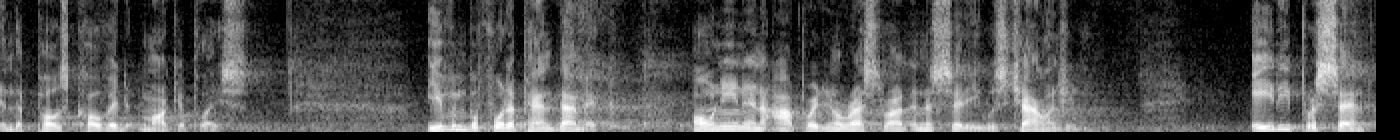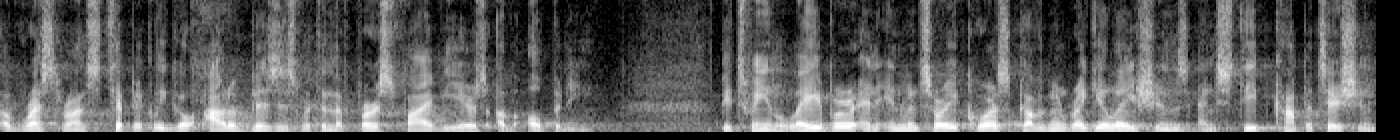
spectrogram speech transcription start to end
in the post-COVID marketplace. Even before the pandemic, owning and operating a restaurant in the city was challenging. 80% of restaurants typically go out of business within the first five years of opening. Between labor and inventory costs, government regulations, and steep competition,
